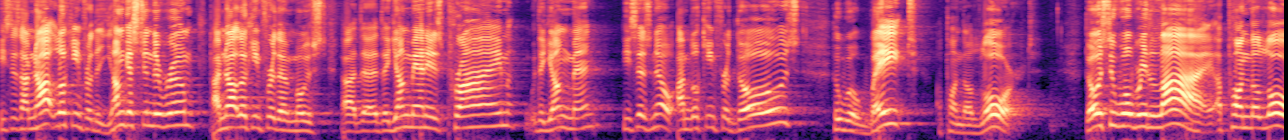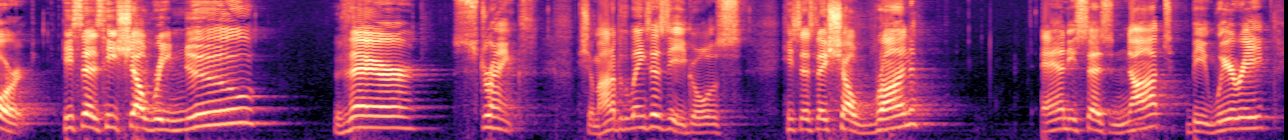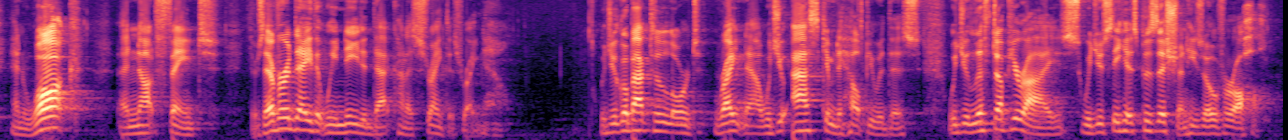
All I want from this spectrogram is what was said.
He says, I'm not looking for the youngest in the room. I'm not looking for the most, uh, the, the young man in his prime, the young men. He says, No, I'm looking for those who will wait upon the Lord, those who will rely upon the Lord. He says, He shall renew their strength. They shall mount up with wings as eagles. He says, They shall run. And he says, Not be weary and walk and not faint. There's ever a day that we needed that kind of strength, it's right now. Would you go back to the Lord right now? Would you ask Him to help you with this? Would you lift up your eyes? Would you see His position? He's over all.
